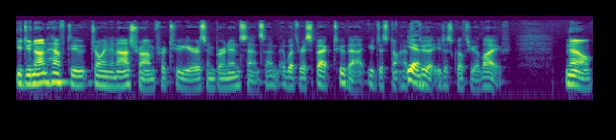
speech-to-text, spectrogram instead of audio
You do not have to join an ashram for two years and burn incense. And with respect to that, you just don't have Yeah. to do that. You just go through your life. Now,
